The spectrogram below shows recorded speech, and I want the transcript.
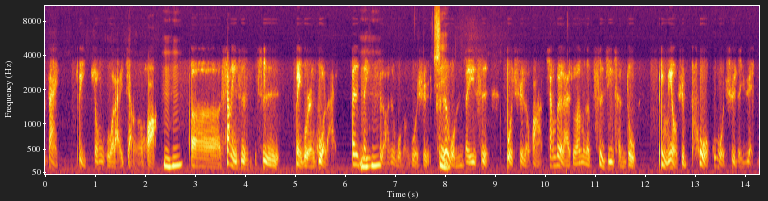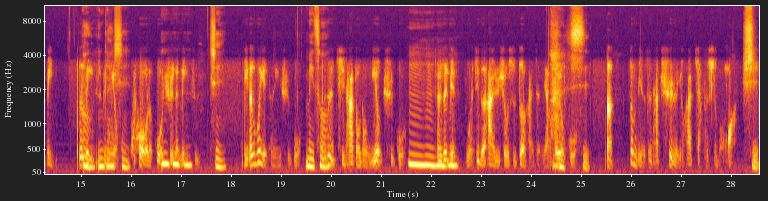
在对中国来讲的话，嗯哼，呃，上一次是美国人过来，但是这一次的话是我们过去，嗯、可是。我们这一次过去的话，相对来说那个刺激程度并没有去破过去的远例，这个例子并没有破了过去的例子，是。李登辉也曾经去过，没错，但是其他总统也有去过，嗯嗯，在这边我记得他还去休斯顿还怎样都有过，是。那重点是他去了以后，他讲了什么话？是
